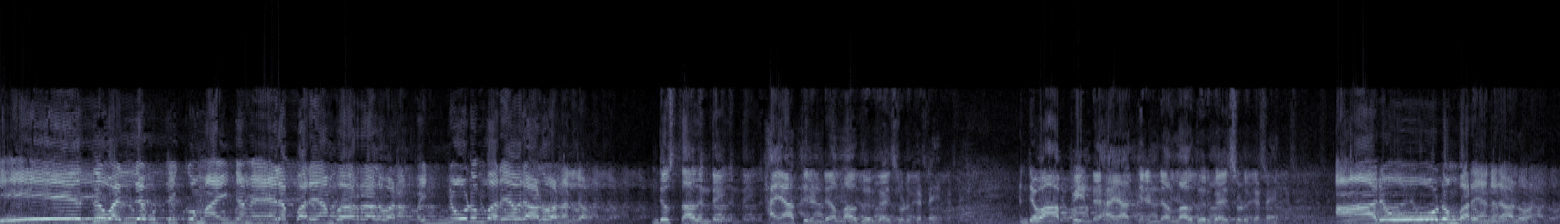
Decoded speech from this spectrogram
ഏത് വലിയ കുട്ടിക്കും അതിന്റെ മേലെ പറയാൻ വേറൊരാൾ വേണം. അപ്പൊ എന്നോടും പറയാൻ ഒരാൾ വേണമല്ലോ. എന്റെ ഉസ്താദുണ്ട്. ഹയാത്തിലുണ്ട് അള്ളാഹു ദീർഘായുസ് കൊടുക്കട്ടെ. എന്റെ വാപ്പിയുണ്ട്. ഹയാത്തിലുണ്ട് അള്ളാഹു ദീർഘായുസ് കൊടുക്കട്ടെ. ആരോടും പറയാൻ ഒരാൾ വേണം.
